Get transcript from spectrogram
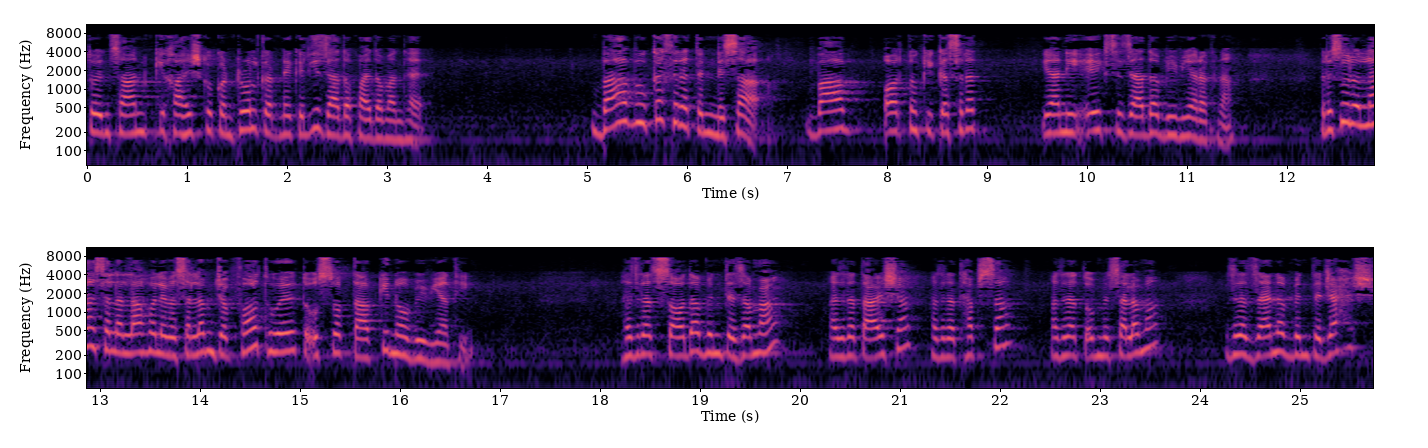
تو انسان کی خواہش کو کنٹرول کرنے کے لیے زیادہ فائدہ مند ہے۔ باب کثرت النساء، باب عورتوں کی کثرت یعنی ایک سے زیادہ بیویاں رکھنا۔ رسول اللہ صلی اللہ علیہ وسلم جب فوت ہوئے، تو اس وقت آپ کی نو بیویاں تھیں۔ حضرت سودا بنت زما حضرت عائشہ، حضرت حفصہ، حضرت ام سلمہ، حضرت زینب بنت جہش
